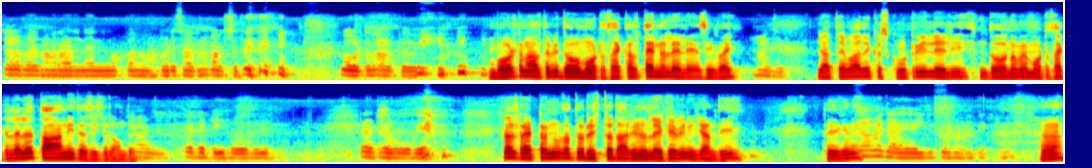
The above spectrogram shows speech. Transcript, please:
ਚਲੋ ਭਾਈ ਮਹਾਰਾਜ ਨੇ ਇਹਨੂੰ ਆਪਾਂ ਨੂੰ ਬੜੇ ਸਾਧਨ ਬਖਸ਼ਦੇ ਵੋਲਟ ਨਾਲ ਤੇ ਵੀ। ਬੋਲਟ ਨਾਲ ਤੇ ਵੀ ਦੋ ਮੋਟਰਸਾਈਕਲ ਤਿੰਨ ਲੈ ਲਏ ਅਸੀਂ ਬਾਈ। ਹਾਂਜੀ। ਜਾਤੇ ਬਾਅਦ ਇੱਕ ਸਕੂਟਰੀ ਲੈ ਲਈ ਦੋ ਨਵੇਂ ਮੋਟਰਸਾਈਕਲ ਲੈ ਲਏ ਤਾਂ ਨਹੀਂ ਤੇ ਅਸੀਂ ਚਲਾਉਂਦੇ। ਹਾਂਜੀ। ਇਹ ਗੱਡੀ ਹੋ ਗਈ ਟਰੈਕਟਰ ਹੋ ਗਿਆ। ਚਲ ਟਰੈਕਟਰ ਨੂੰ ਤਾਂ ਤੂੰ ਰਿਸ਼ਤੇਦਾਰੀ ਨੂੰ ਲੈ ਕੇ ਵੀ ਨਹੀਂ ਜਾਂਦੀ। ਠੀਕ ਨਹੀਂ? ਨਾ ਮੈਂ ਜਾਇਆ ਜੀ ਕੋਰੋਨਾ ਦੇਖਣ ਹਾਂ?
